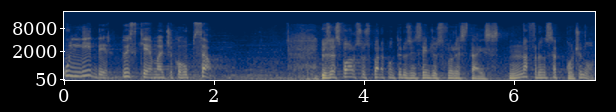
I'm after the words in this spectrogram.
o líder do esquema de corrupção. E os esforços para conter os incêndios florestais na França continuam.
